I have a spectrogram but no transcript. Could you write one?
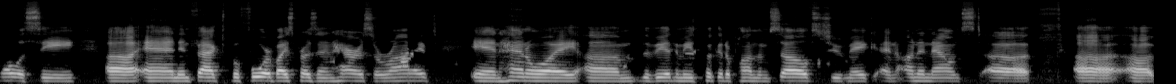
policy. Uh, and in fact, before Vice President Harris arrived in Hanoi, um, the Vietnamese took it upon themselves to make an unannounced uh, uh, uh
